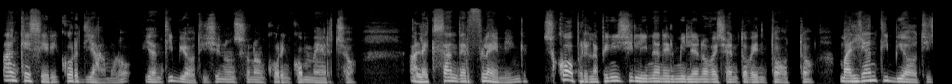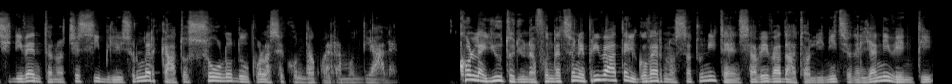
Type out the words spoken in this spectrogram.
anche se ricordiamolo, gli antibiotici non sono ancora in commercio. Alexander Fleming scopre la penicillina nel 1928, ma gli antibiotici diventano accessibili sul mercato solo dopo la Seconda Guerra Mondiale. Con l'aiuto di una fondazione privata il governo statunitense aveva dato all'inizio degli anni venti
